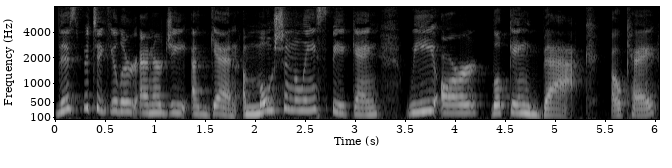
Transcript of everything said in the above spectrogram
This particular energy, again, emotionally speaking, we are looking back, okay?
